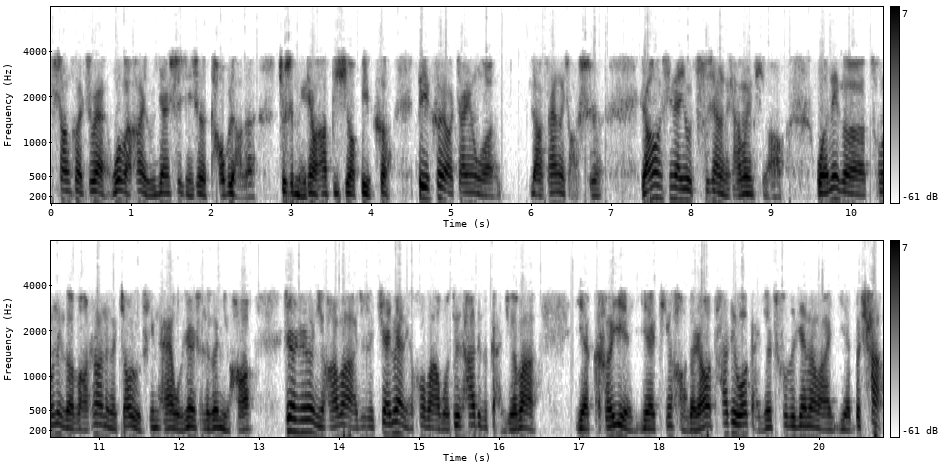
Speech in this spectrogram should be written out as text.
上课之外，我晚上有一件事情是逃不了的，就是每天晚上必须要备课，备课要占用我两三个小时。然后现在又出现了个啥问题啊？我那个从那个网上那个交友平台，我认识了个女孩，认识这个女孩吧，就是见面了以后吧，我对她这个感觉吧，也可以，也挺好的。然后她对我感觉初次见面吧也不差，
